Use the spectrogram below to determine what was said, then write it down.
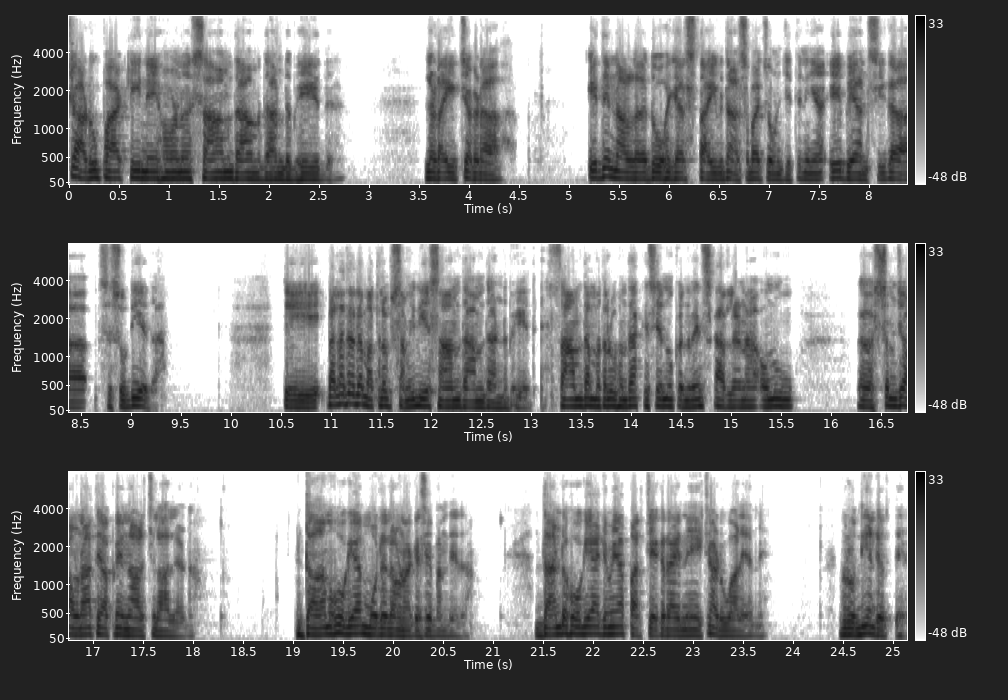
ਝਾੜੂ ਪਾਰਟੀ ਨੇ ਹੁਣ ਸਾਮ ਦਾਮ ਦੰਡ ਭੇਦ, ਲੜਾਈ ਝਗੜਾ, ਇਹਦੇ ਨਾਲ 2027 ਵਿਧਾਨ ਸਭਾ ਚੋਣ ਜਿੱਤਣੀ ਆ ਇਹ ਬਿਆਨ ਸੀਗਾ ਸਸੂਦੀਏ ਦਾ। ਤੇ ਪਹਿਲਾਂ ਤਾਂ ਇਹਦਾ ਮਤਲਬ ਸਮਝ ਲਈਏ ਸਾਮ ਦਾਮ ਦੰਡ ਭੇਦ। ਸਾਮ ਦਾ ਮਤਲਬ ਹੁੰਦਾ ਕਿਸੇ ਨੂੰ ਕਨਵਿੰਸ ਕਰ ਲੈਣਾ, ਉਹਨੂੰ ਸਮਝਾਉਣਾ ਤੇ ਆਪਣੇ ਨਾਲ ਚਲਾ ਲੈਣਾ। ਦਾਮ ਹੋ ਗਿਆ ਮੁੱਲ ਲਾਉਣਾ ਕਿਸੇ ਬੰਦੇ ਦਾ। ਦੰਡ ਹੋ ਗਿਆ ਜਿਵੇਂ ਆ ਪਰਚੇ ਕਰਾਏ ਨੇ ਝਾੜੂ ਵਾਲਿਆਂ ਨੇ, ਵਿਰੋਧੀਆਂ ਦੇ ਉੱਤੇ।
